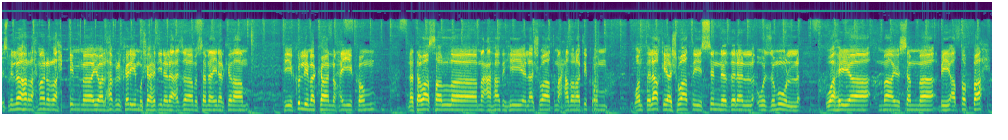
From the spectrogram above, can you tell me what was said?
بسم الله الرحمن الرحيم أيها الحفل الكريم مشاهدينا الأعزاء مستمعينا الكرام في كل مكان نحييكم. نتواصل مع هذه الأشواط مع حضراتكم وانطلاق أشواط سن الذلل والزمول وهي ما يسمى بالطفح.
